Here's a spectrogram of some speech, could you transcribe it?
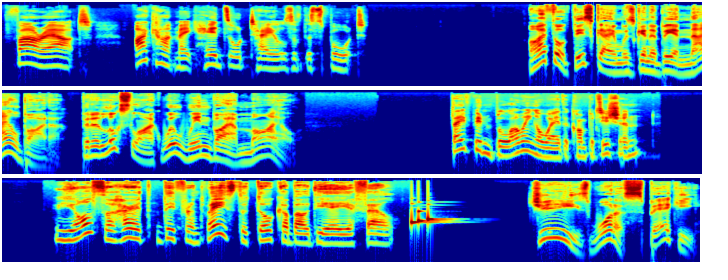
Far out. I can't make heads or tails of the sport. I thought this game was going to be a nail biter, but it looks like we'll win by a mile. They've been blowing away the competition. We also heard different ways to talk about the AFL. Geez, what a specky.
